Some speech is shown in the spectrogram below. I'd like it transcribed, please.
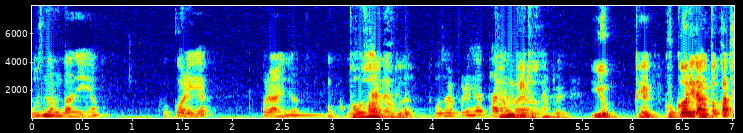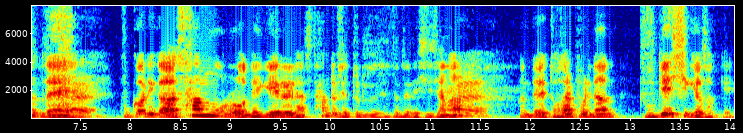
무슨 장단이에요? 국거리예요? 국거리 아니죠? 어, 그거 도살풀이. 도살풀이 해? 다시 경기 해봐요. 도살불. 육 그, 국거리랑 똑같은데 네. 국거리가 3으로 4개를 한, 둘, 셋, 둘, 셋, 둘, 넷이잖아. 네. 근데 도살풀이는 두 개씩 여섯 개.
